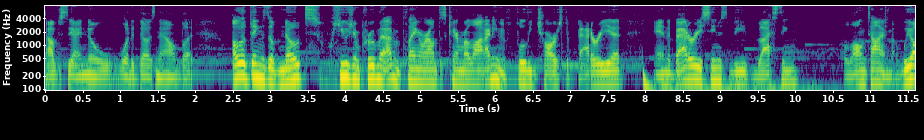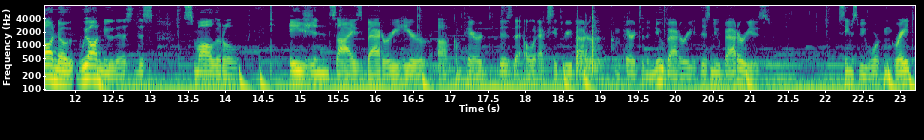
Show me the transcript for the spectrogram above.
Obviously, I know what it does now, but other things of note, huge improvement. I've been playing around with this camera a lot. I didn't even fully charge the battery yet, and the battery seems to be lasting a long time. We all know, we all knew this. This small little Asian size battery here uh, compared. This is the old X-T3 battery compared to the new battery. This new battery is seems to be working great.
